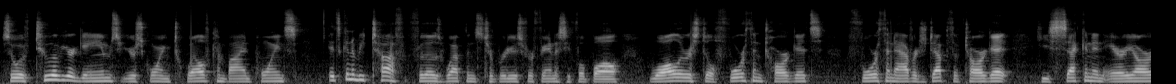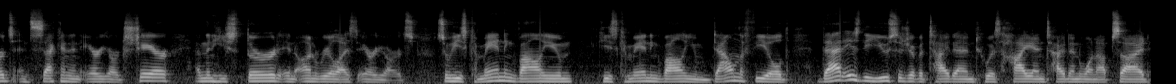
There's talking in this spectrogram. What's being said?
So if two of your games you're scoring 12 combined points, it's going to be tough for those weapons to produce for fantasy football. Waller is still fourth in targets, fourth in average depth of target. He's second in air yards and second in air yard share, and then he's third in unrealized air yards. So he's commanding volume. He's commanding volume down the field. That is the usage of a tight end who has high end tight end one upside.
